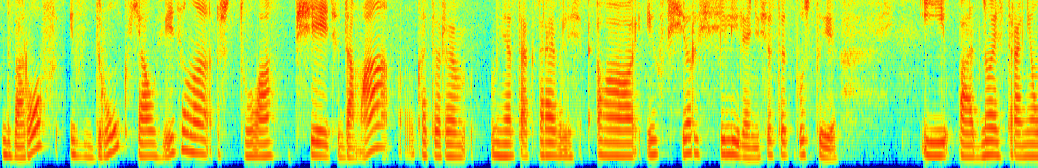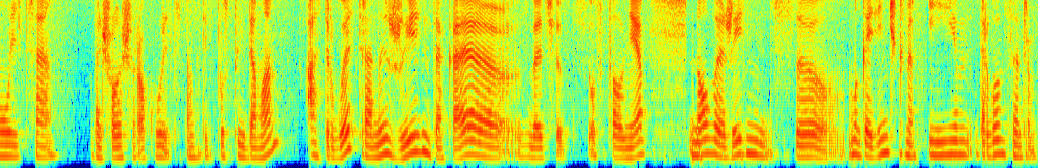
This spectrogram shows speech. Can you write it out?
дворов, и вдруг я увидела, что все эти дома, которые мне так нравились, э, их все расселили, они все стоят пустые. И по одной стороне улицы, большой широкой улицы, там вот эти пустые дома, а с другой стороны жизнь такая, значит, вполне новая жизнь с магазинчиками и торговым центром.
